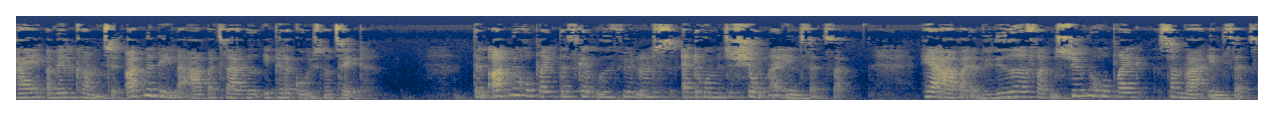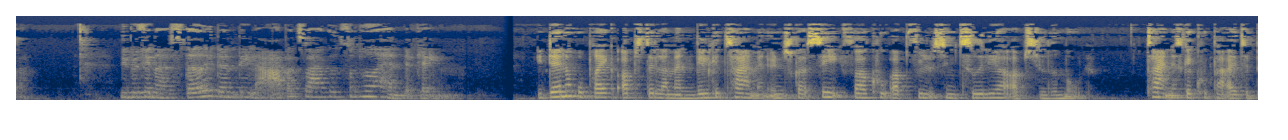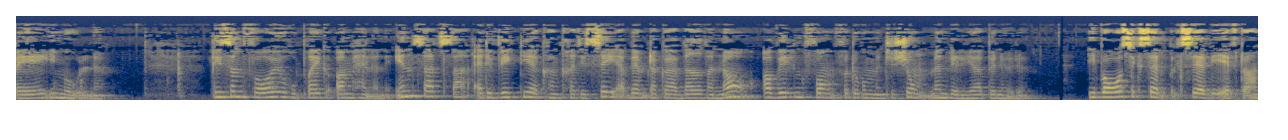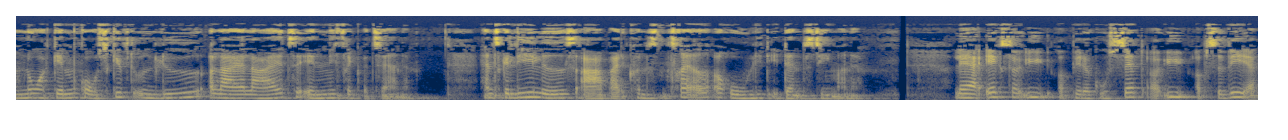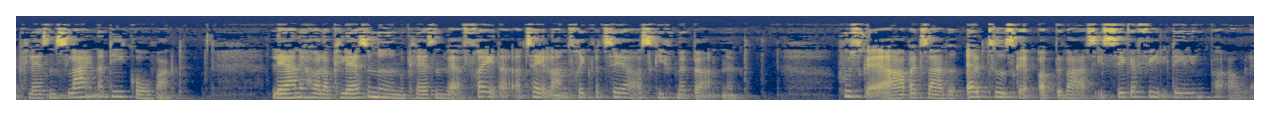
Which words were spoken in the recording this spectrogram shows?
Hej og velkommen til 8. del af arbejdsarket i Pædagogisk Notat. Den 8. rubrik, der skal udfyldes, er dokumentation af indsatser. Her arbejder vi videre fra den 7. rubrik, som var indsatser. Vi befinder os stadig i den del af arbejdsarket, som hedder handleplanen. I denne rubrik opstiller man, hvilke tegn man ønsker at se for at kunne opfylde sine tidligere opstillede mål. Tegnene skal kunne pege tilbage i målene. Ligesom forrige rubrik omhandlende indsatser, er det vigtigt at konkretisere, hvem der gør hvad hvornår, og hvilken form for dokumentation man vælger at benytte. I vores eksempel ser vi efter, om Nord gennemgår skift uden lyde og leger leje til enden i frikvartererne. Han skal ligeledes arbejde koncentreret og roligt i danstimerne. Lærer X og Y og pædagog Z og Y observerer klassens leg, når de er gårdvagt. Lærerne holder klassemøde med klassen hver fredag og taler om frikvarter og skift med børnene. Husk, at arbejdsarket altid skal opbevares i sikker fildeling på Aula.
